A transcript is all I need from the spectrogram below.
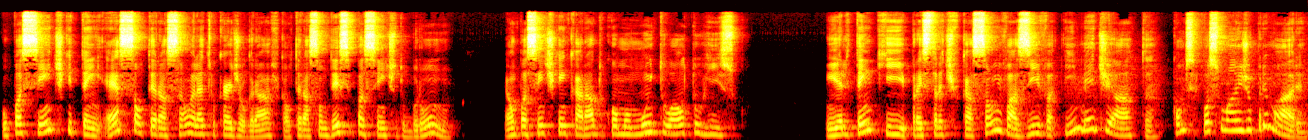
o paciente que tem essa alteração eletrocardiográfica, alteração desse paciente do Bruno, é um paciente que é encarado como muito alto risco. E ele tem que ir para estratificação invasiva imediata, como se fosse uma anjo primária.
